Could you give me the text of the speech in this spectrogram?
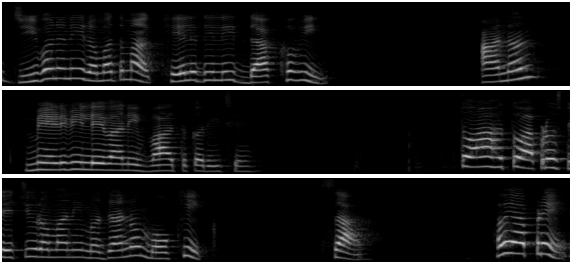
જીવનની રમતમાં ખેલદિલી દાખવી, આનંદ મેળવી લેવાની વાત કરી છે. તો આ હતો આપણો સ્ટેચ્યુ રમવાની મજાનો મૌખિક સાર. હવે આપણે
